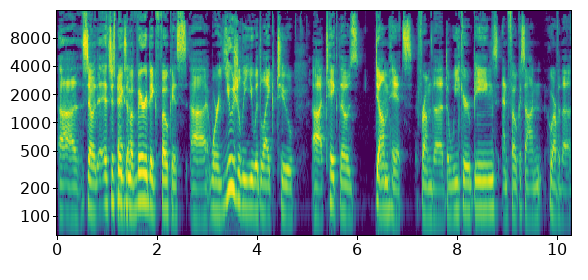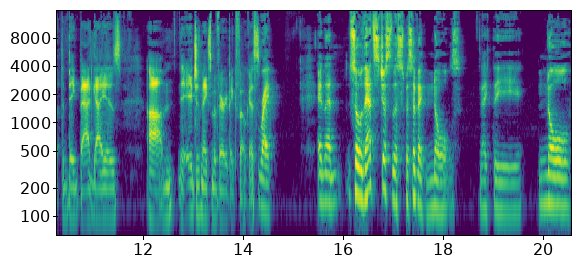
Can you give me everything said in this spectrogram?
uh, so it just makes them a very big focus uh, where usually you would like to uh, take those dumb hits from the the weaker beings and focus on whoever the the big bad guy is um, it just makes them a very big focus Right. And then, so that's just the specific gnolls, like the gnoll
